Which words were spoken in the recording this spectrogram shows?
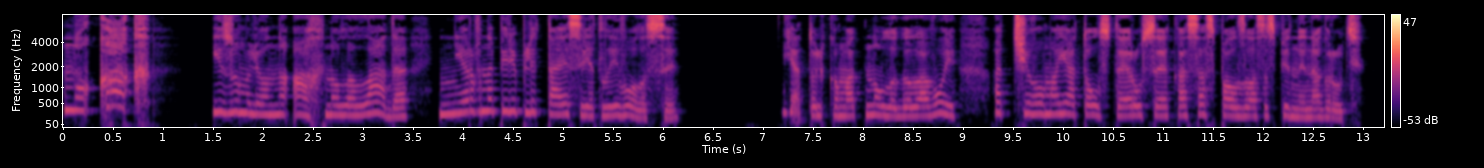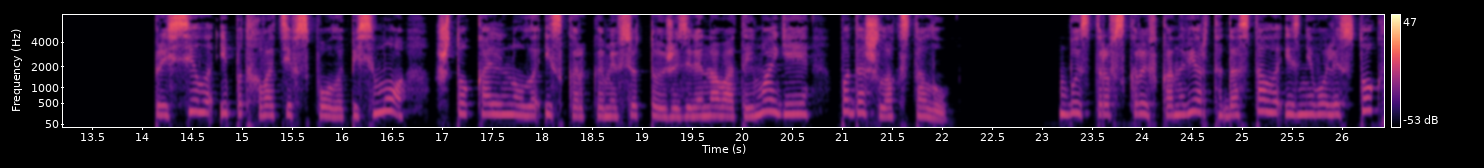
«Но как?» — изумленно ахнула Лада, нервно переплетая светлые волосы. Я только мотнула головой, отчего моя толстая русая коса сползла со спины на грудь. Присела и, подхватив с пола письмо, что кольнуло искорками все той же зеленоватой магии, подошла к столу. Быстро вскрыв конверт, достала из него листок,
